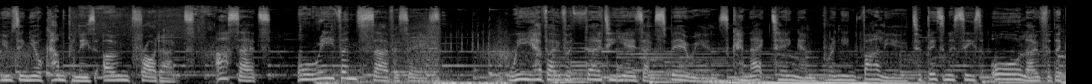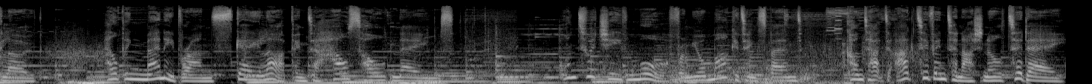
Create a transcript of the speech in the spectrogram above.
using your company's own products, assets, or even services. We have over 30 years' experience connecting and bringing value to businesses all over the globe helping many brands scale up into household names. Want to achieve more from your marketing spend? Contact Active International today.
